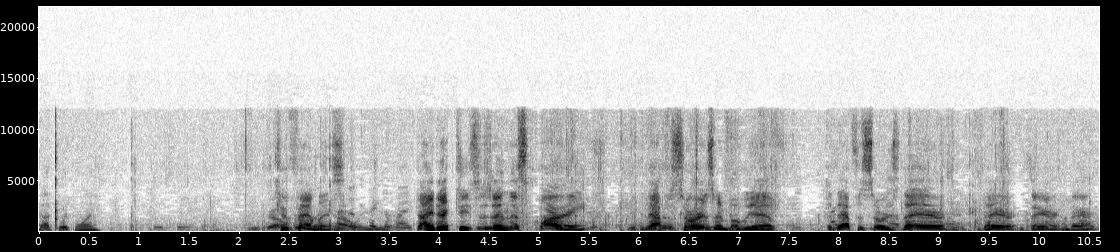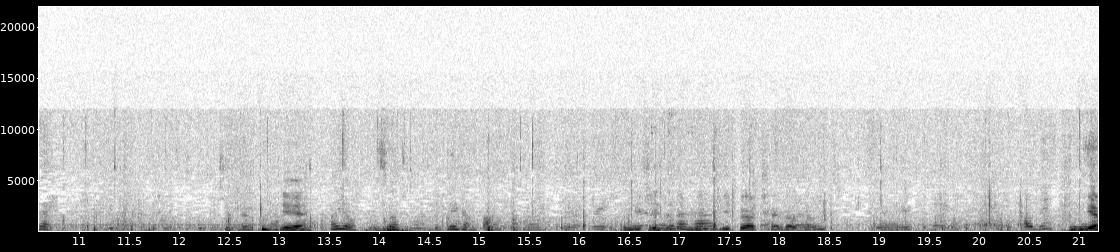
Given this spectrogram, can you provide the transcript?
That's one? Two families. Diadectes is in this quarry. Edaphosaur isn't, but we have Edaphosaurs there, there, there, and there. Yeah. 你现在你你不要踩到它。 Yeah.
